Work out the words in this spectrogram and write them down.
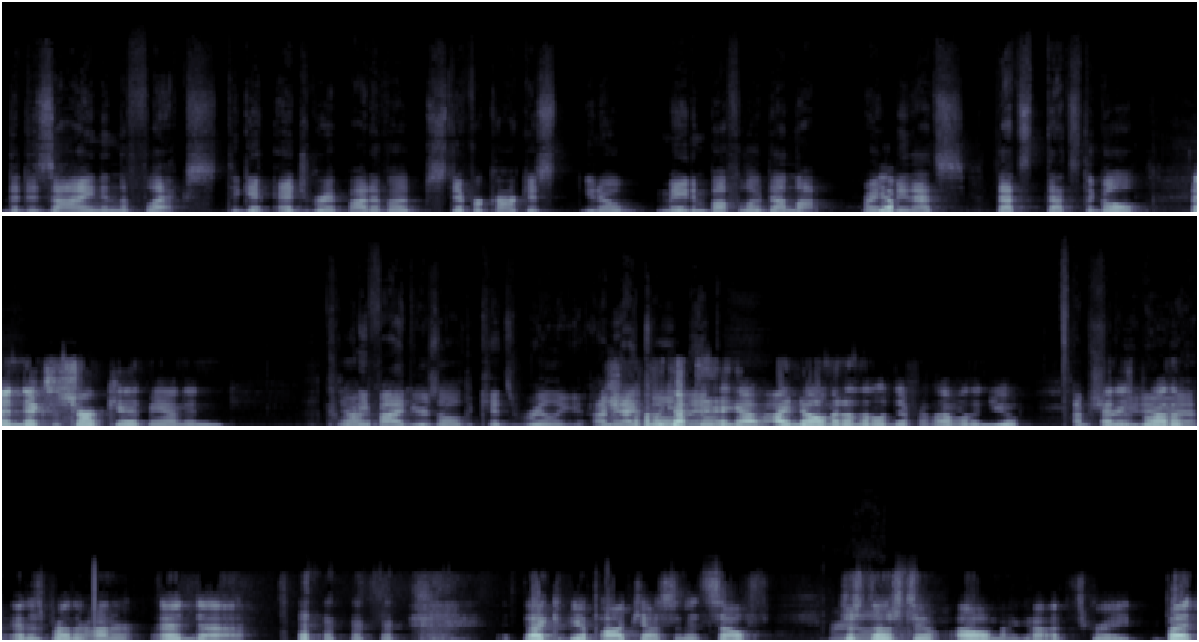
the design and the flex to get edge grip out of a stiffer carcass? You know, made in Buffalo Dunlop, right? I mean, that's that's that's the goal. And Nick's a sharp kid, man, and you know, 25 years old, the kid's really. I mean, I told got to hang out. I know him at a little different level than you I'm sure and his brother do. Yeah. and his brother Hunter, and uh, that could be a podcast in itself. Just those two. Oh my God, it's great. But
